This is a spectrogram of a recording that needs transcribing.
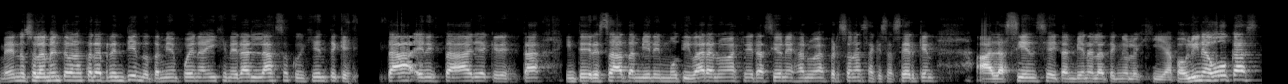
No solamente van a estar aprendiendo, también pueden ahí generar lazos con gente que está en esta área, que está interesada también en motivar a nuevas generaciones, a nuevas personas a que se acerquen a la ciencia y también a la tecnología. Paulina Bocas,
